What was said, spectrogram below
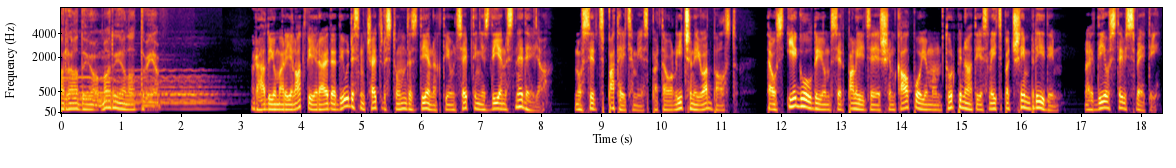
ar Radio Mariju Latviju. Rādījumā arī Latvija raida 24 stundas diennaktī un 7 dienas nedēļā. No sirds pateicamies par tavu līdzinējo atbalstu. Tavs ieguldījums ir palīdzējis šim kalpojumam turpināties līdz pat šim brīdim, lai Dievs tevi svētī.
